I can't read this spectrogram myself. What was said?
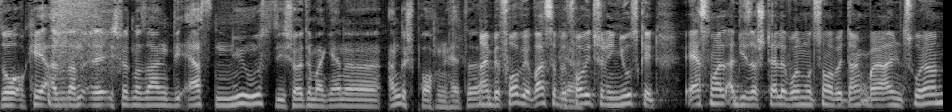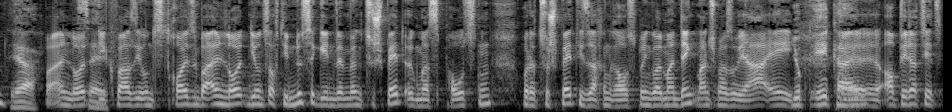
So, okay, also dann, äh, ich würde mal sagen, die ersten News, die ich heute mal gerne angesprochen hätte. Nein, bevor wir, weißt du, bevor Ja. wir zu den News gehen, erstmal an dieser Stelle wollen wir uns nochmal bedanken bei allen Zuhörern, Ja, bei allen Leuten, die safe. quasi uns treu sind, bei allen Leuten, die uns auf die Nüsse gehen, wenn wir zu spät irgendwas posten oder zu spät die Sachen rausbringen, weil man denkt manchmal so, ja, ey, Juckt eh keinen. Äh, ob wir das jetzt,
